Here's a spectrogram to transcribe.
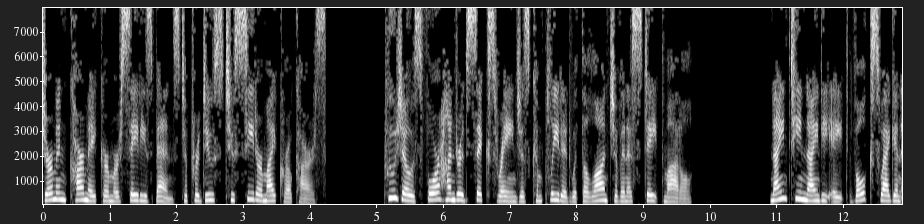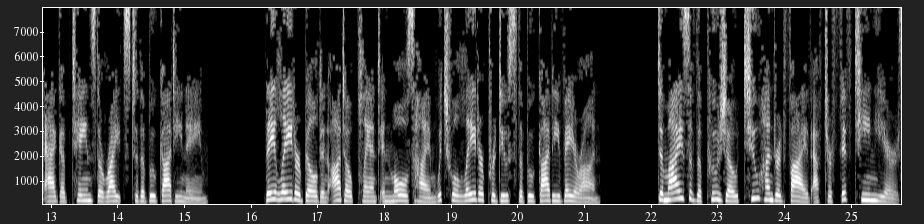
German carmaker Mercedes-Benz to produce two-seater microcars. Peugeot's 406 range is completed with the launch of an estate model. 1998 Volkswagen AG obtains the rights to the Bugatti name. They later build an auto plant in Molsheim which will later produce the Bugatti Veyron. Demise of the Peugeot 205 after 15 years.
